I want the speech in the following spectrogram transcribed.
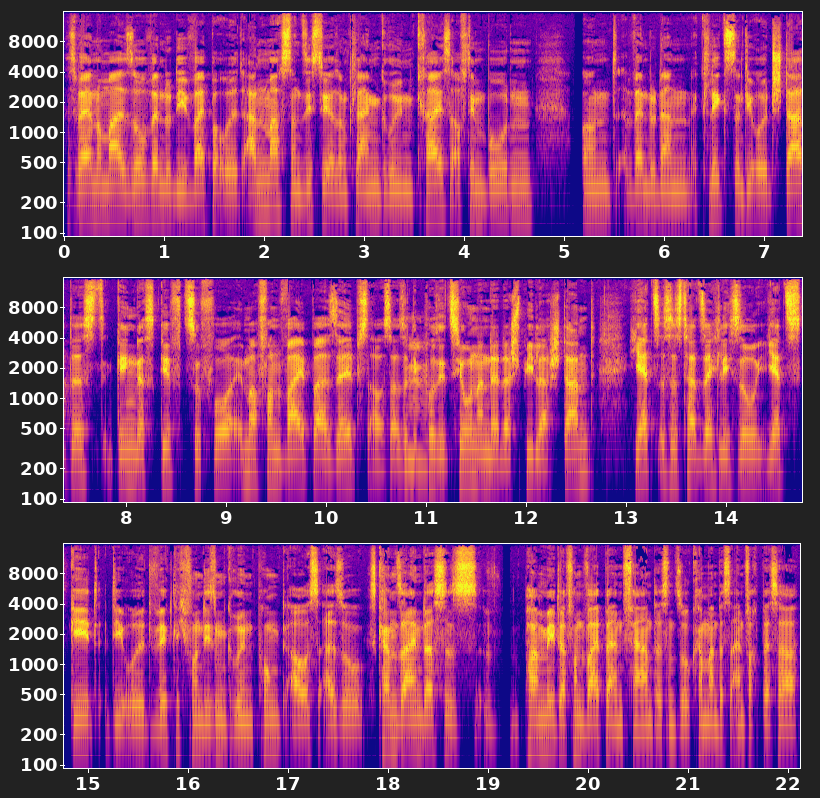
es wäre ja normal so, wenn du die Viper-Ult anmachst, dann siehst du ja so einen kleinen grünen Kreis auf dem Boden und wenn du dann klickst und die Ult startest, ging das Gift zuvor immer von Viper selbst aus, also die Position, an der der Spieler stand. Jetzt ist es tatsächlich so, jetzt geht die Ult wirklich von diesem grünen Punkt aus. Also es kann sein, dass es ein paar Meter von Viper entfernt ist und so kann man das einfach besser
